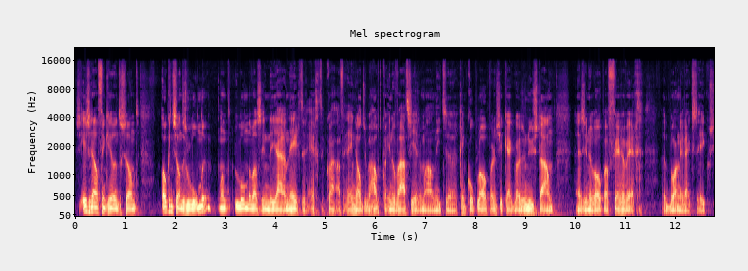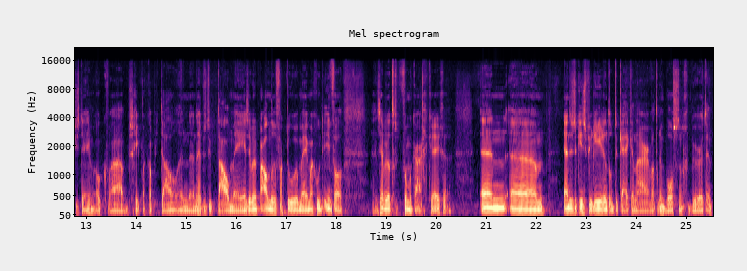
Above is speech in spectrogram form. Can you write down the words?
Dus Israël vind ik heel interessant. Ook interessant is Londen. Want Londen was in de jaren 90 echt, qua, of Engeland überhaupt, qua innovatie helemaal niet, uh, geen koploper. Als je kijkt waar ze nu staan, en ze in Europa verreweg het belangrijkste ecosysteem. Ook qua beschikbaar kapitaal. En uh, daar hebben ze natuurlijk taal mee. En ze hebben een paar andere factoren mee. Maar goed, in ieder geval ze hebben dat voor elkaar gekregen. En uh, ja, het is ook inspirerend om te kijken naar wat er in Boston gebeurt. En,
